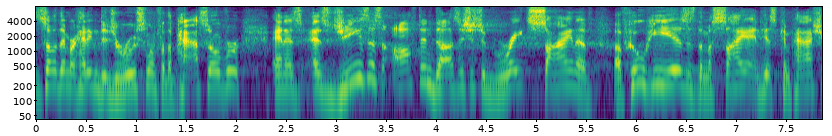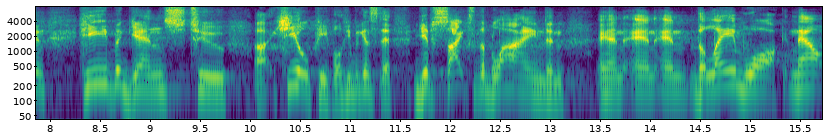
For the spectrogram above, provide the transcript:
some of them are heading to Jerusalem for the Passover. And as, as Jesus often does, it's just a great sign of, of who he is as the Messiah and his compassion. He begins to uh, heal people, he begins to give sight to the blind and, and, and, and the lame walk. Now,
